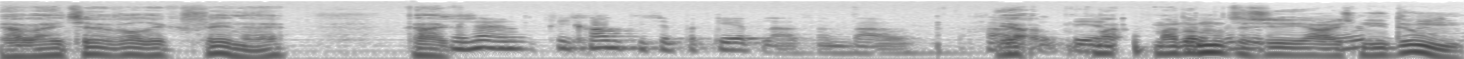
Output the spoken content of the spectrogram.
ja, weet je wat ik vind, hè? Kijk, Ze zijn een gigantische parkeerplaats aan het bouwen. ja, maar, maar dat moeten ze juist niet doen.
